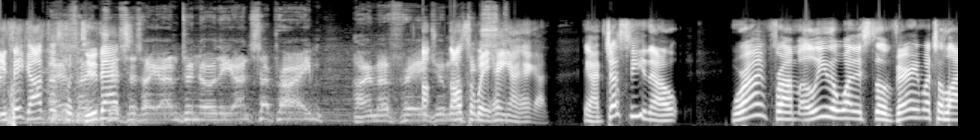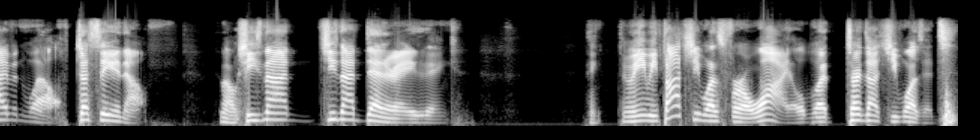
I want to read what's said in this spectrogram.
You think Optimus would do that? as I am to know the answer, Prime, I'm afraid Oh, you also, wait, hang on, hang on, hang on. Just so you know, where I'm from, Elita One is still very much alive and well. Just so you know, no, she's not. She's not dead or anything. I mean, we thought she was for a while, but turns out she wasn't.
